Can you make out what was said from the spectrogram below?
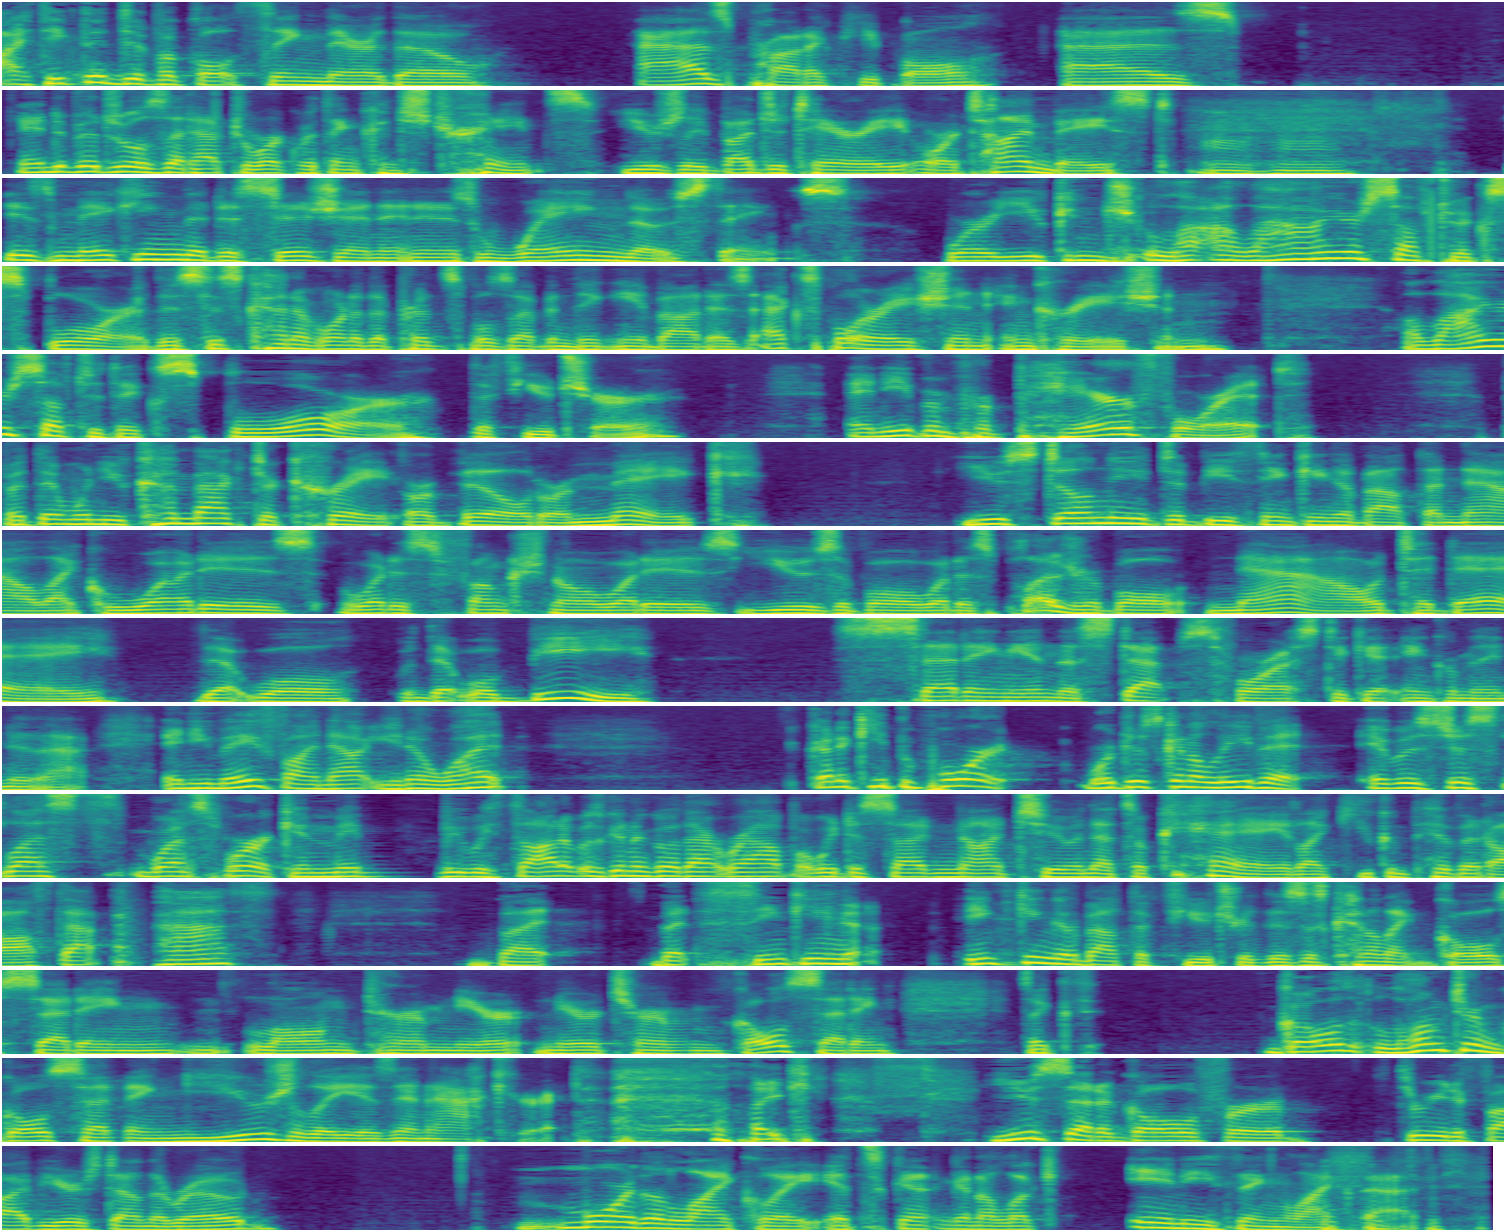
I think the difficult thing there, though, as product people, as individuals that have to work within constraints, usually budgetary or time based, mm-hmm. is making the decision and is weighing those things where you can j- allow yourself to explore. This is kind of one of the principles I've been thinking about as exploration and creation. Allow yourself to explore the future and even prepare for it. But then when you come back to create or build or make, you still need to be thinking about the now. Like what is what is functional? What is usable? What is pleasurable now today that will that will be setting in the steps for us to get incrementally into that? And you may find out you know what going to keep a port. We're just going to leave it. It was just less less work. And maybe we thought it was going to go that route but we decided not to and that's okay. Like you can pivot off that path. But but thinking thinking about the future this is kind of like goal setting long term near near term goal setting. It's like goal long term goal setting usually is inaccurate. Like you set a goal for 3 to 5 years down the road more than likely it's going to look anything like that.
